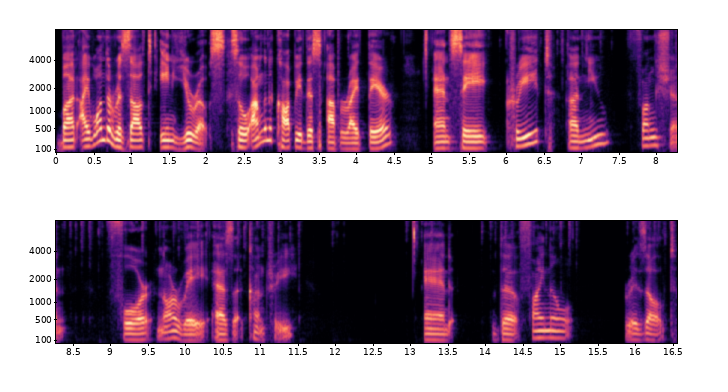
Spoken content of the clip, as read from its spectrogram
but I want the result in euros. So I'm going to copy this up right there and say create a new function for Norway as a country and the final result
